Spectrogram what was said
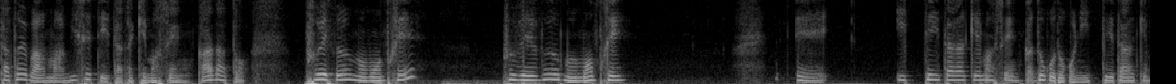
例えば、まあ、見せていただけませんかだと、Pouvez-vous me montrer? Pouvez-vous me montrer? えー、言っていただけませんかどこどこに行っていただけ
